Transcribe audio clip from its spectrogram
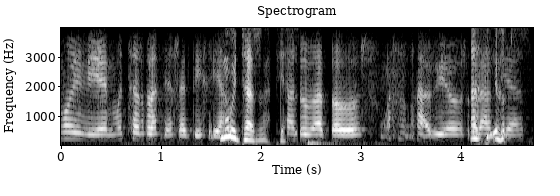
Muy bien, muchas gracias, Leticia. Muchas gracias. Saludos a todos. Adiós, gracias.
